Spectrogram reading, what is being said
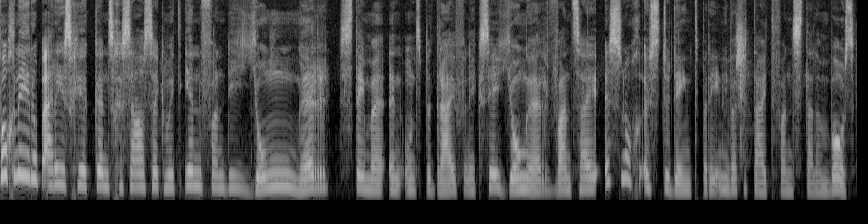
Volgende hier op RSG Kuns gesels ek met een van die jonger stemme in ons bedryf en ek sê jonger want sy is nog 'n student by die Universiteit van Stellenbosch.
